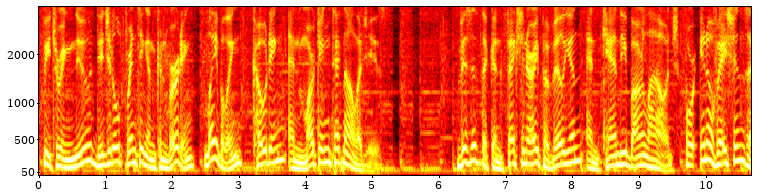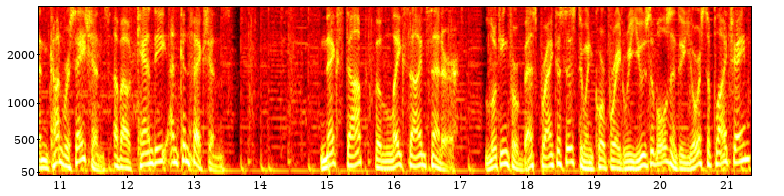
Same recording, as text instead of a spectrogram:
featuring new digital printing and converting, labeling, coding, and marking technologies. Visit the Confectionery Pavilion and Candy Bar Lounge for innovations and conversations about candy and confections. Next stop, the Lakeside Center. Looking for best practices to incorporate reusables into your supply chain?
